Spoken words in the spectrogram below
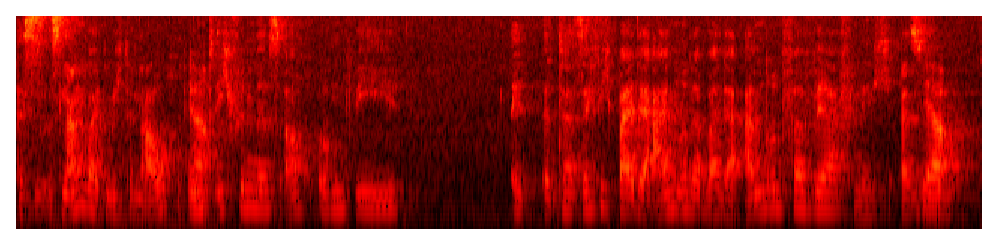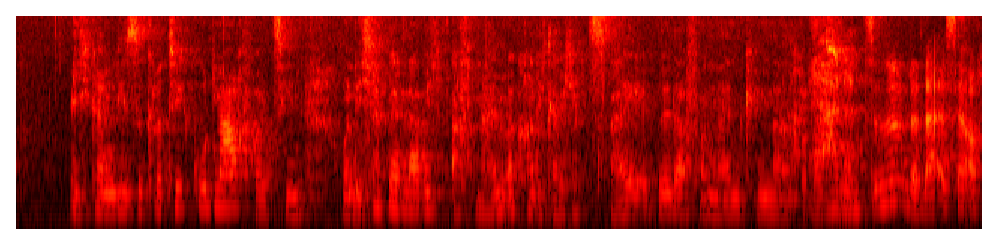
es, es langweilt mich dann auch. Ja. Und ich finde es auch irgendwie äh, tatsächlich bei der einen oder bei der anderen verwerflich. Also Ja. ich kann diese Kritik gut nachvollziehen. Und ich habe ja, glaube ich, auf meinem Account, ich glaube, ich habe zwei Bilder von meinen Kindern oder Ja, so. dann sind, da ist ja auch,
